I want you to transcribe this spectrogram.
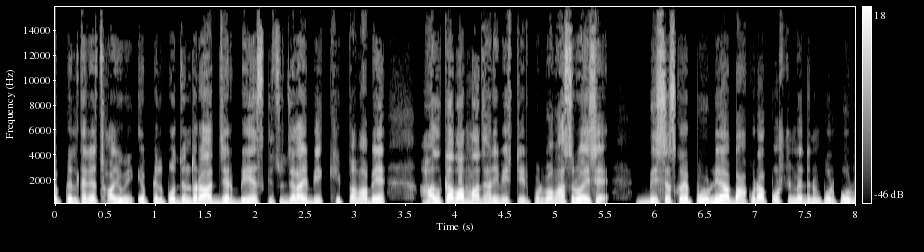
এপ্রিল থেকে ছয়ই এপ্রিল পর্যন্ত রাজ্যের বেশ কিছু জেলায় বিক্ষিপ্তভাবে হালকা বা মাঝারি বৃষ্টির পূর্বাভাস রয়েছে। বিশেষ করে পুরুলিয়া, বাঁকুড়া, পশ্চিম মেদিনীপুর, পূর্ব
